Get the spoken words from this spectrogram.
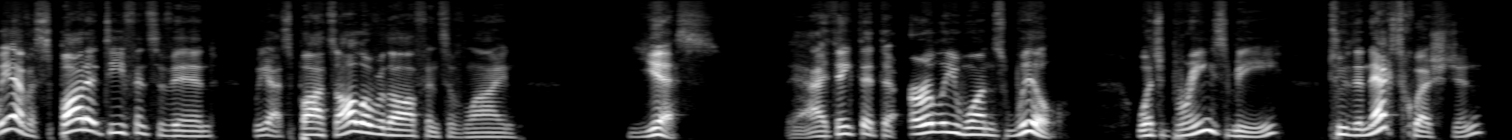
We have a spot at defensive end, we got spots all over the offensive line. Yes, I think that the early ones will, which brings me to the next question.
